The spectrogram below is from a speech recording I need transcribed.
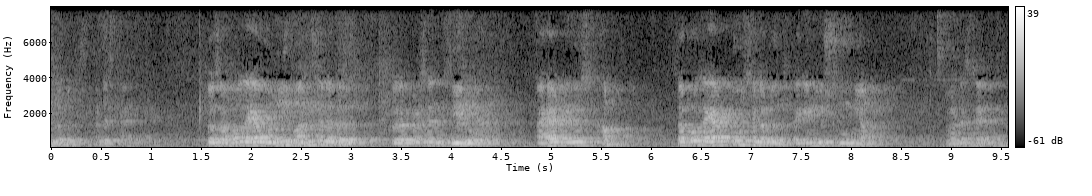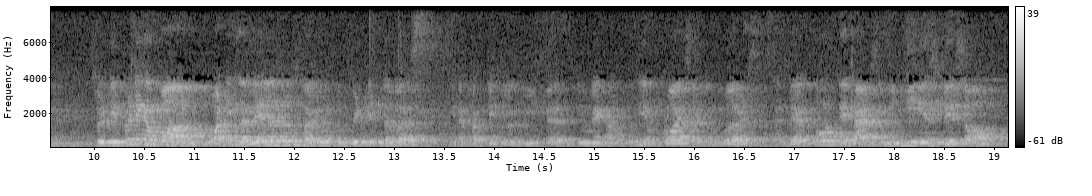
syllables. Understand? So suppose I have only one syllable to represent zero, I have to use hum. Suppose I have two syllables, I can use shunya. You understand? So depending upon what is available for you to fit in the verse in a particular meter, you may have to employ certain words and therefore they had some ingenious ways of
